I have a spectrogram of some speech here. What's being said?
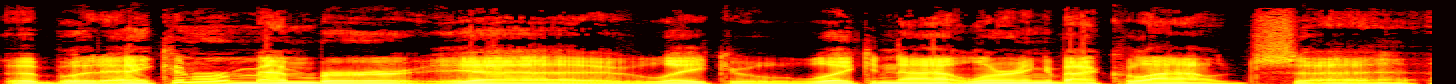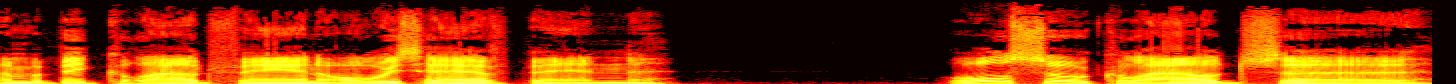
Uh, but I can remember, uh, like like not learning about clouds. Uh, I'm a big cloud fan. Always have been. Also, clouds. Uh,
